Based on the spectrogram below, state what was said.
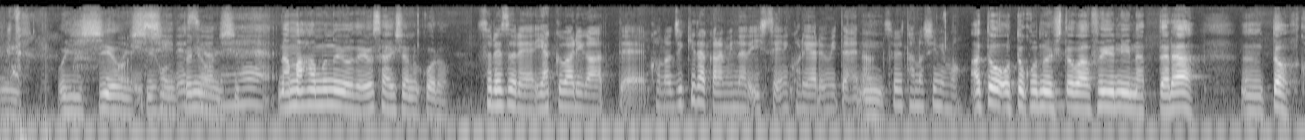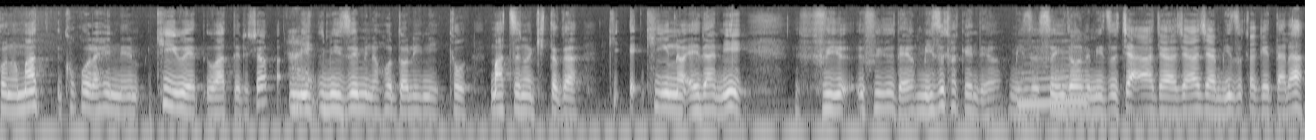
うん、美味しい美味しい。美味しい本当に美味しい。生ハムのようだよ最初の頃それぞれ役割があってこの時期だからみんなで一斉にこれやるみたいな、そういう楽しみも。あと男の人は冬になったらうんとこの、ま、ここら辺に木植え植わってるでしょ、み湖のほとりにこう松の木とか木の枝に冬冬だよ。水かけんだよ。水水道の水ジャージャージャージャー水かけたら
